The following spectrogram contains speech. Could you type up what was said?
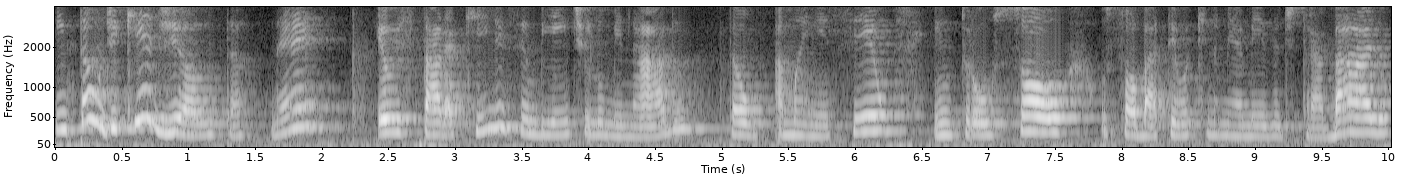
Então, de que adianta, né? Eu estar aqui nesse ambiente iluminado, então amanheceu, entrou o sol, o sol bateu aqui na minha mesa de trabalho,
